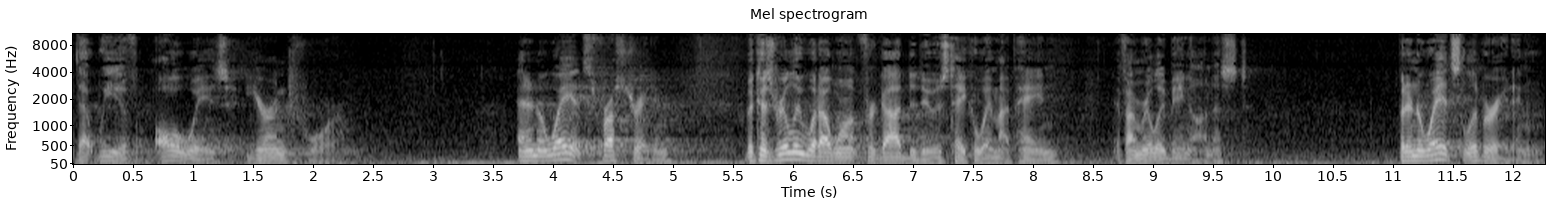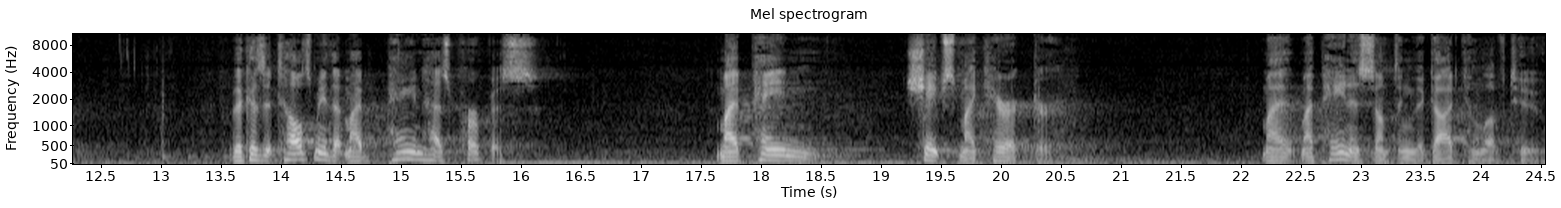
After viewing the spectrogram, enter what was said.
that we have always yearned for. And in a way, it's frustrating because really what I want for God to do is take away my pain, if I'm really being honest. But in a way, it's liberating because it tells me that my pain has purpose. My pain shapes my character. My, my pain is something that God can love too.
